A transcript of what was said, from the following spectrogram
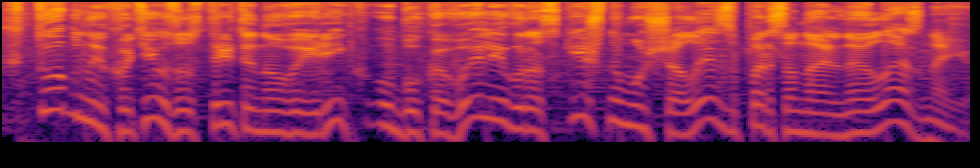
Хто б не хотів зустріти новий рік у Буковелі в розкішному шале з персональною лазнею?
